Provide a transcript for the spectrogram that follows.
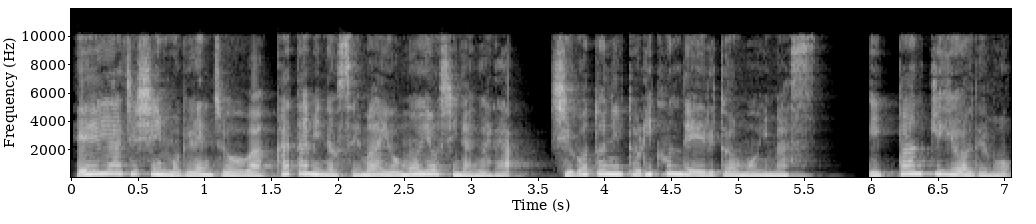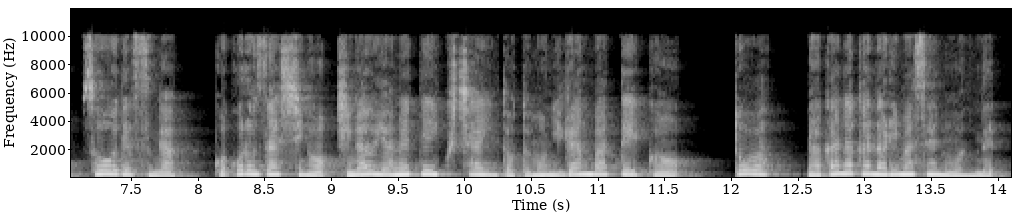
平野自身も現状は肩身の狭い思いをしながら、仕事に取り組んでいると思います。一般企業でもそうですが、志の違う辞めていく社員と共に頑張っていこう。とは、なかなかなりませんもんね。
